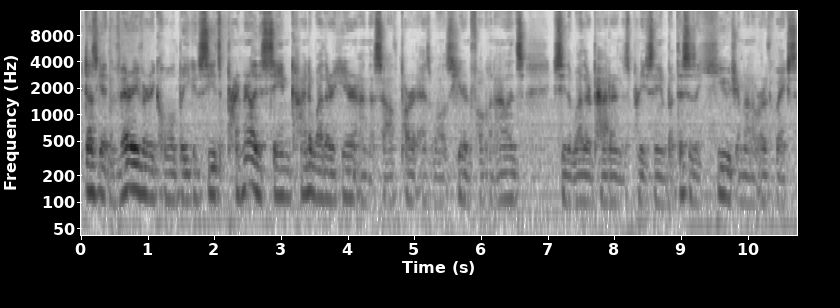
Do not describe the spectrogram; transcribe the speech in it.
It does get very, very cold, but you can see it's primarily the same kind of weather here on the south part as well as here in Falkland Islands. You see the weather pattern is pretty same, but this is a huge amount of earthquakes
